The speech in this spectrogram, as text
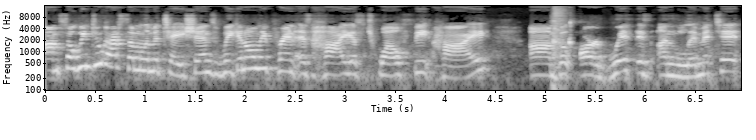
Um, so we do have some limitations. We can only print as high as 12 feet high, um, but our width is unlimited.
